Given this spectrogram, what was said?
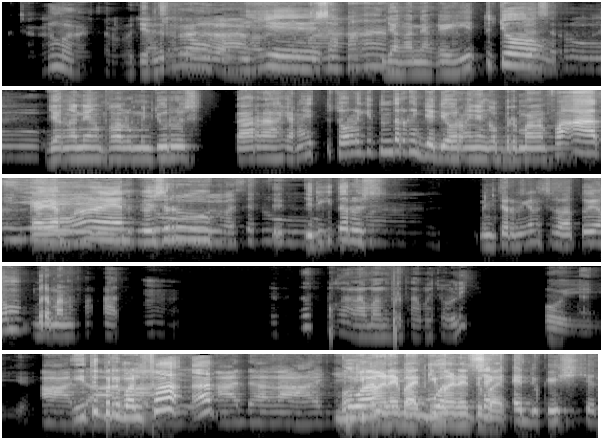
pacaran mah terlalu general. Iya. itu Terus mah. apaan? Jangan yang kayak gitu, Cong. seru. Jangan yang terlalu menjurus ke arah yang itu. Soalnya kita ntar ngejadi orang yang gak bermanfaat. Kayak yang lain, gak seru. Jadi kita harus mencerminkan sesuatu yang bermanfaat. Itu pengalaman pertama coli. Oh iya. Ada Itu bermanfaat. lagi, Ada lagi. Buat- Gimana, Bat? Gimana itu, sex Bat? education.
